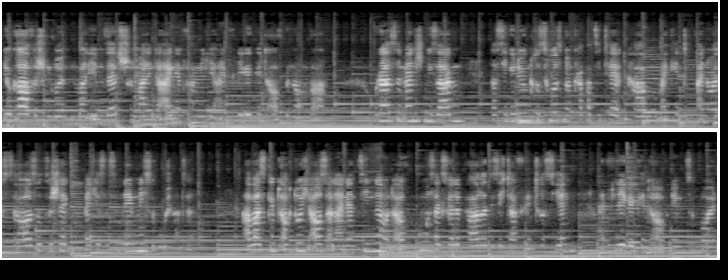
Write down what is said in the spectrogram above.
biografischen Gründen, weil eben selbst schon mal in der eigenen Familie ein Pflegekind aufgenommen war. Oder es sind Menschen, die sagen, dass sie genügend Ressourcen und Kapazitäten haben, um ein Kind ein neues Zuhause zu schenken, welches es im Leben nicht so gut hatte. Aber es gibt auch durchaus Alleinerziehende und auch homosexuelle Paare, die sich dafür interessieren, ein Pflegekind aufnehmen zu wollen.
